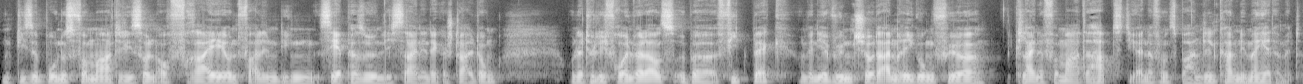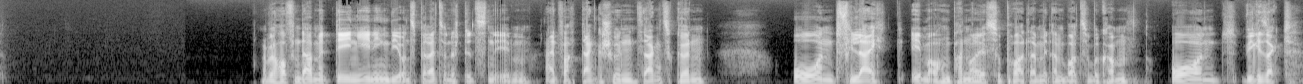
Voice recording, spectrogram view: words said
Und diese Bonusformate, die sollen auch frei und vor allen Dingen sehr persönlich sein in der Gestaltung. Und natürlich freuen wir uns über Feedback. Und wenn ihr Wünsche oder Anregungen für kleine Formate habt, die einer von uns behandeln kann, immer her damit. Wir hoffen damit denjenigen, die uns bereits unterstützen, eben einfach Dankeschön sagen zu können und vielleicht eben auch ein paar neue Supporter mit an Bord zu bekommen. Und wie gesagt,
